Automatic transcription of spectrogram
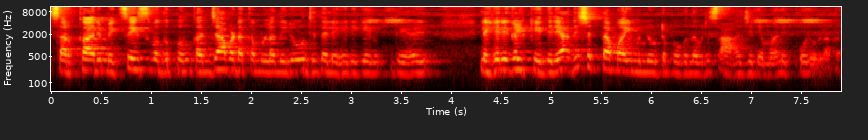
സർക്കാരും എക്സൈസ് വകുപ്പും കഞ്ചാവടക്കമുള്ള നിരോധിത ലഹരികൾ ലഹരികൾക്കെതിരെ അതിശക്തമായി മുന്നോട്ട് പോകുന്ന ഒരു സാഹചര്യമാണ് ഇപ്പോഴുള്ളത്.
